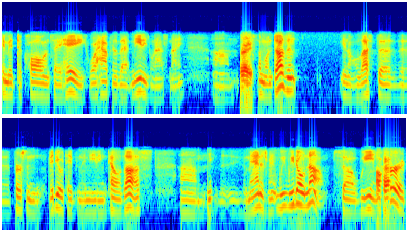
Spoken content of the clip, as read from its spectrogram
timid to call and say, "Hey, what happened to that meeting last night?" Um, Right. If someone doesn't, you know, unless the the person videotaping the meeting tells us, um, the, the management, we we don't know. So we Okay. encourage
